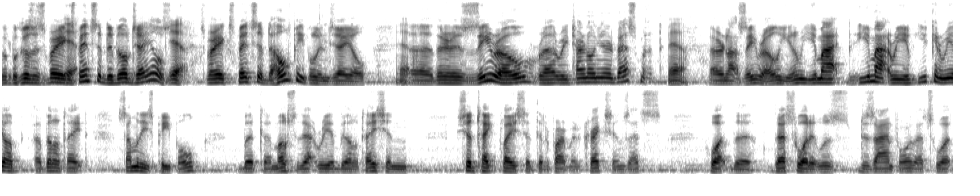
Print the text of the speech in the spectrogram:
But because it's very Yeah. expensive to build jails. Yeah. It's very expensive to hold people in jail. Yeah. Uh, there is zero uh, return on your investment. Yeah. Or not zero. You know, you might you might re- you can rehabilitate some of these people, but uh, most of that rehabilitation should take place at the Department of Corrections. That's what the that's what it was designed for. That's what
